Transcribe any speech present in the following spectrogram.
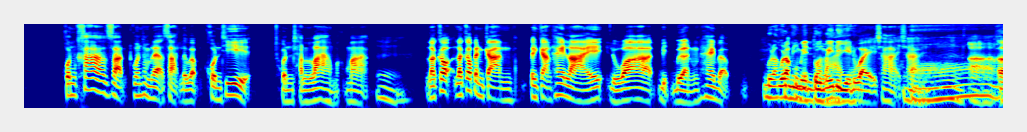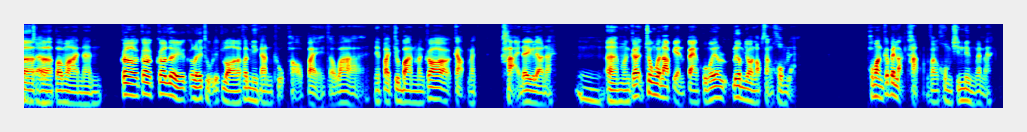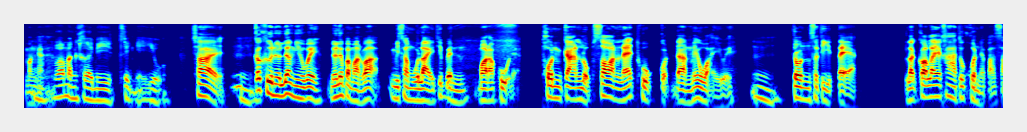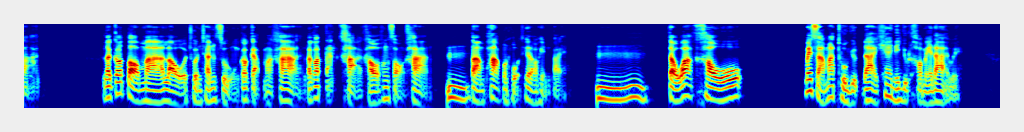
คนฆ่าสัตว์ คนทำลายสัตว์หรือแบบคนที่ชนชั้นล่างมากอืมๆแล้วก็แล้วก็เป็นการเป็นการให้ร้ายหรือว่าบิดเบือนให้แบบบุราบุราคุคุมิมินนดูตัวไม่ดีร้ายอะด้วยใช่ใช่อ่าเออเข้าใจเออประมาณนั้น ก็ก็ก็เลยก็เลยถูกเรียกร้องแล้วก็มีการถูกเผาไป แต่ว่าในปัจจุบันมันก็กลับมาขายได้อีกแล้วนะอืมเออมันก็ช่วงเวลาเปลี่ยนแปลงคุณก็เริ่มยอมรับสังคมแหละเพ ราะมันก็เป็นหลักฐานของสังคมชิ้นหนึ่งกันนะมังงะว่ามันเคยมีสิ่งนี้อยู่ ใช่อืมก็คือในเรื่องนี้เว้ยในเรื่องประมาณว่ามีซามูไรที่เป็นมอรากุเนี่ย ทนการหลบซ่อนและถูกกดดันไม่ไหวเว้ยอืมจนสติแตก แล้วก็ไล่ฆ่าทุกคนในปราสาทแล้วก็ต่อมาเหล่าชนชั้นสูงก็กลับมาฆ่า แล้วก็ตัดขาเขาทั้งสองข้างอืมตามภาพบนโหดที่เราเห็นไป อืมแต่ว่าเขาไม่สามารถถูกหยุดได้แค่นี้หยุดเขาไม่ได้เว้ย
